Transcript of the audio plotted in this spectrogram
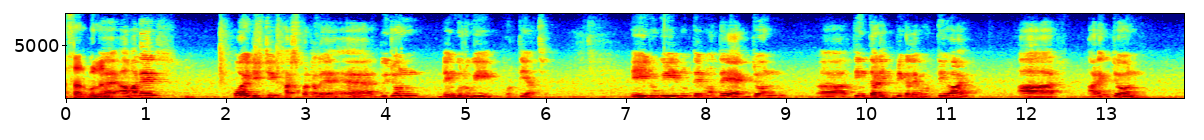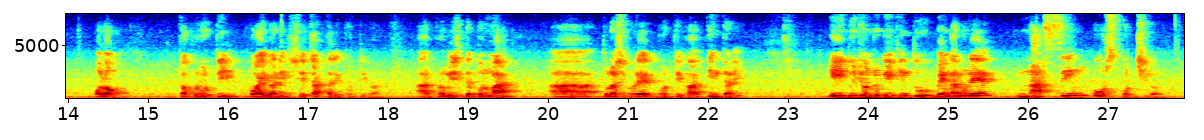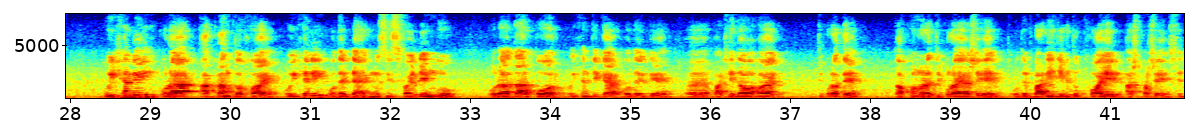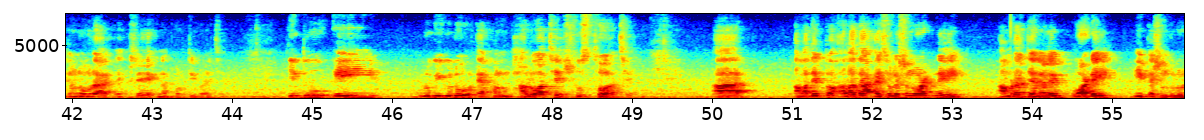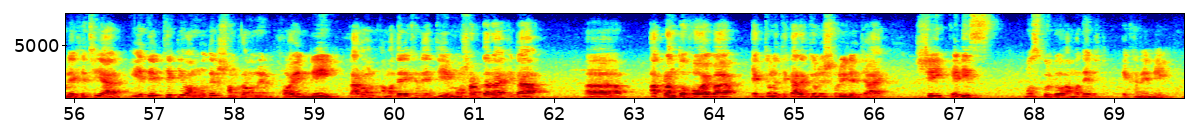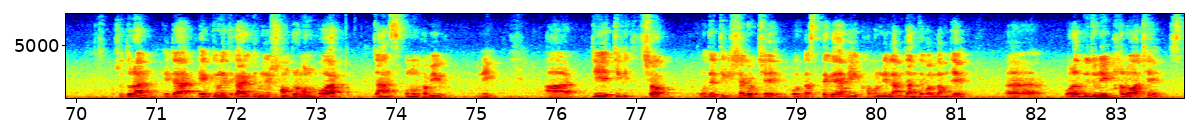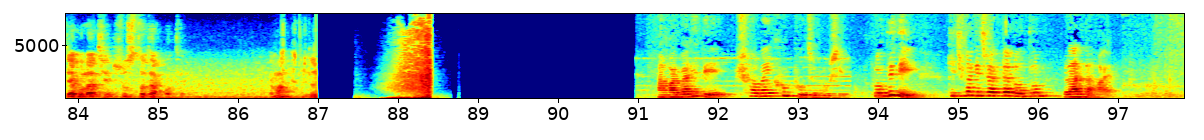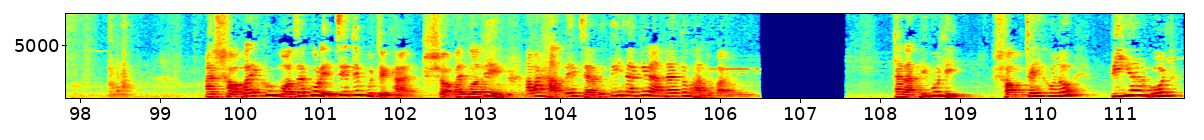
Sir বলেন। হ্যাঁ, আমাদের খোয়াই ডিস্ট্রিক্ট হাসপাতালে দুজন ডেঙ্গু রুগী ভর্তি আছে। এই রোগীদের মধ্যে একজন তিন তারিখ বিকালে ভর্তি হয় আর আরেকজন অলক চক্রবর্তী খোয়াই বাড়ি সে চার তারিখ ভর্তি হয়। আর প্রমেশ দেববর্মা আহ, তুলাসীঘরের ভর্তি হয় তিন তারিখ। এই দুজন রুগী কিন্তু বেঙ্গালুরে নার্সিং কোর্স করছিল। ওইখানেই ওরা আক্রান্ত হয়, ওইখানেই ওদের ডায়াগনোসিস হয় ডেঙ্গু। ওরা তারপর ওইখান থেকে ওদেরকে পাঠিয়ে দেওয়া হয় ত্রিপুরাতে। তখন ওরা ত্রিপুরায় আসে, ওদের বাড়ি যেহেতু খোয়াইয়ের আশপাশে, সেজন্য ওরা এসে এখানে ভর্তি হয়েছে। কিন্তু এই রুগীগুলো এখন ভালো আছে, সুস্থ আছে। আর আমাদের তো আলাদা আইসোলেশন ওয়ার্ড নেই। আমরা জেনারেল ওয়ার্ডেই এই পেশেন্টগুলো রেখেছি আর এদের থেকে অন্যদের সংক্রমণের ভয় নেই। কারণ আমাদের এখানে যে মশার দ্বারা এটা আক্রান্ত হয় বা একজনের থেকে আরেকজনের শরীরে যায়, সেই এডিস মস্কিটো আমাদের এখানে নেই। সুতরাং এটা একজনের থেকে আরেকজনের সংক্রমণ হওয়ার চান্স কোনোভাবেই নেই। আর যে চিকিৎসক, ওদের চিকিৎসা করছে, ওর কাছ থেকে আমি খবর নিলাম, জানতে পারলাম যে ওরা দুজনেই ভালো আছে স্টেবল আছে, সুস্থতার পথে। কেমন? আমার বাড়িতে সবাই খুব পুজো বসে। প্রতিদিন কিছু না কিছু একটা নতুন রান্না হয়। আর সবাই খুব মজা করে চেটে পুটে খায়। সবাই বলে, আমার হাতের জাদুতেই নাকি রান্না এত ভালো হয়? আর আমি বলি, সবটাই হলো পিয়ার গোল্ড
